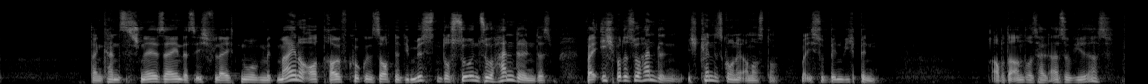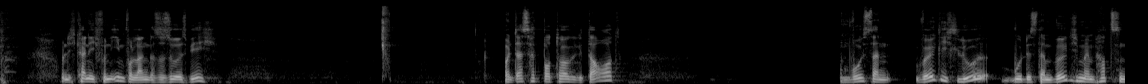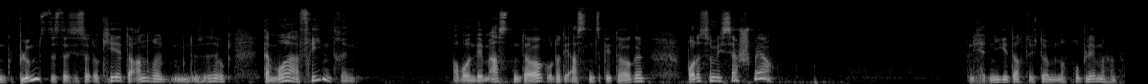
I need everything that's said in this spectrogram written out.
dann kann es schnell sein, dass ich vielleicht nur mit meiner Art drauf gucke und sage, die müssten doch so und so handeln, das, weil ich würde so handeln. Ich kenne das gar nicht anders, weil ich so bin, wie ich bin. Aber der andere ist halt auch so, wie er ist. Und ich kann nicht von ihm verlangen, dass er so ist wie ich. Und das hat ein paar Tage gedauert. Und wo es dann wirklich, wo das dann wirklich in meinem Herzen geblumst ist, dass ich sage, okay, der andere, das ist okay, dann war da Frieden drin. Aber in dem ersten Tag oder die ersten zwei Tage war das für mich sehr schwer. Und ich hätte nie gedacht, dass ich damit noch Probleme habe.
